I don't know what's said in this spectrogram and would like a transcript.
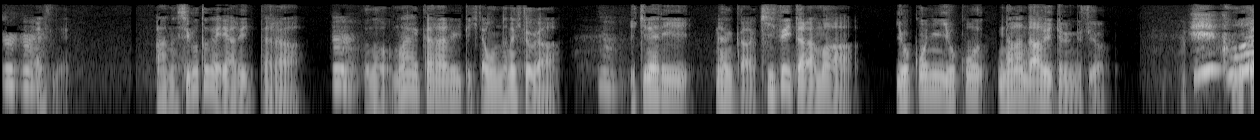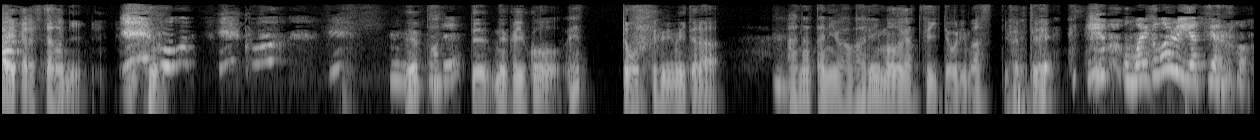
うんうん。あれですね。あの、仕事帰り歩いてたら、うん。その、前から歩いてきた女の人が、うん。いきなり、なんか、気づいたら、まあ、横に横、並んで歩いてるんですよ。向怖い。かいから来たのに。うんえ、パッて、なんか横、えって思って振り向いたら、うんあなたには悪いものがついておりますって言われて、え、お前が悪いやつやろ。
